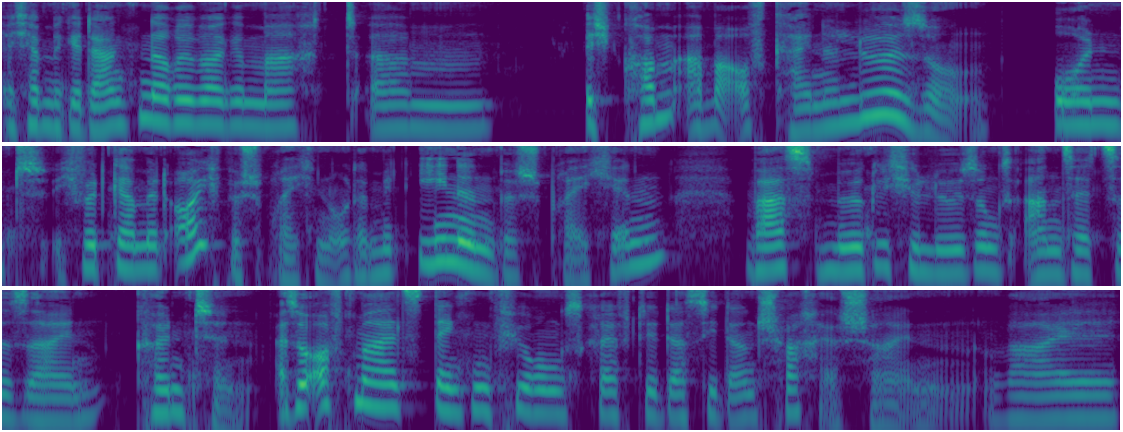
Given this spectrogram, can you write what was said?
ich habe mir Gedanken darüber gemacht, ähm, ich komme aber auf keine Lösung. Und ich würde gerne mit euch besprechen oder mit Ihnen besprechen, was mögliche Lösungsansätze sein könnten. Also oftmals denken Führungskräfte, dass sie dann schwach erscheinen, weil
